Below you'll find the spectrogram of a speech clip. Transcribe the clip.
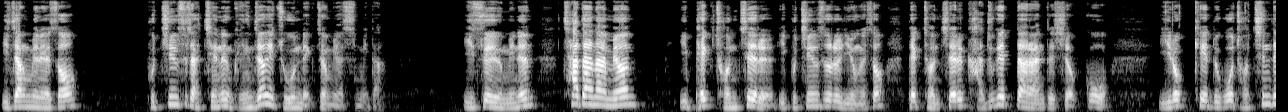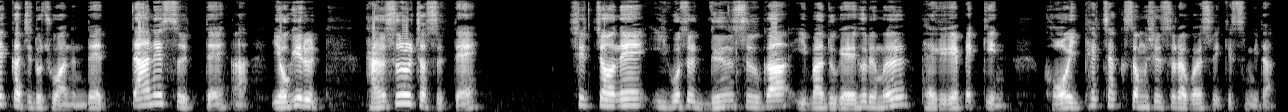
이 장면에서 부친수 자체는 굉장히 좋은 맥점이었습니다. 이 수의 의미는 차단하면 이 백 전체를 이 부친수를 이용해서 백 전체를 가두겠다라는 뜻이었고 이렇게 두고 젖힌 데까지도 좋았는데 따냈을 때 아 여기를 단수를 쳤을 때 실전에 이곳을 는 수가 이바둑의 흐름을 백에게 뺏긴 거의 패착성 실수라고 할 수 있겠습니다.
